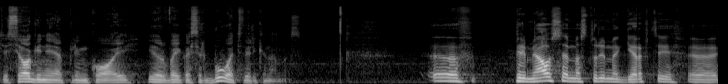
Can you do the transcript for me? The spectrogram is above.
tiesioginėje aplinkoje ir vaikas ir buvo tvirkinamas. E, pirmiausia, mes turime gerbti e,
